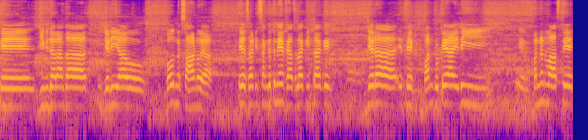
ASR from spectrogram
ਤੇ ਜ਼ਿਮੀਦਾਰਾਂ ਦਾ ਜਿਹੜੀ ਆ ਉਹ ਬਹੁਤ ਨੁਕਸਾਨ ਹੋਇਆ। ਤੇ ਸਾਡੀ ਸੰਗਤ ਨੇ ਫੈਸਲਾ ਕੀਤਾ ਕਿ ਜਿਹੜਾ ਇੱਥੇ ਬੰਨ ਟੁੱਟਿਆ, ਇਹਦੀ ਇਹ ਬੰਨਣ ਵਾਸਤੇ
